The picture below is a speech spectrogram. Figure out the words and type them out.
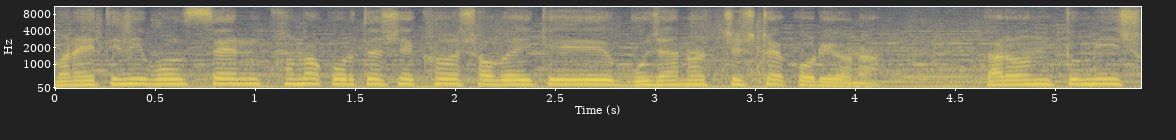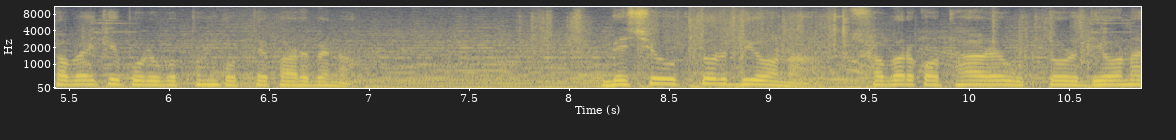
মানে তিনি বলছেন, ক্ষমা করতে শেখো, সবাইকে বোঝানোর চেষ্টা করিও না, কারণ তুমি সবাইকে পরিবর্তন করতে পারবে না। বেশি উত্তর দিও না, সবার কথার উত্তর দিও না,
